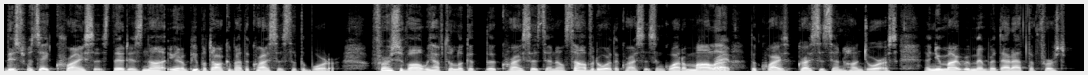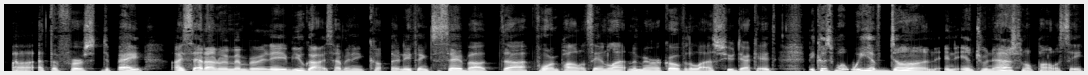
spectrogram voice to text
this was a crisis that is not, you know, people talk about the crisis at the border. First of all, we have to look at the crisis in El Salvador, the crisis in Guatemala, right. the crisis in Honduras. And you might remember that at the first uh, at the first debate, I said I don't remember any of you guys have any anything to say about uh, foreign policy in Latin America over the last few decades, because what we have done in international policy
